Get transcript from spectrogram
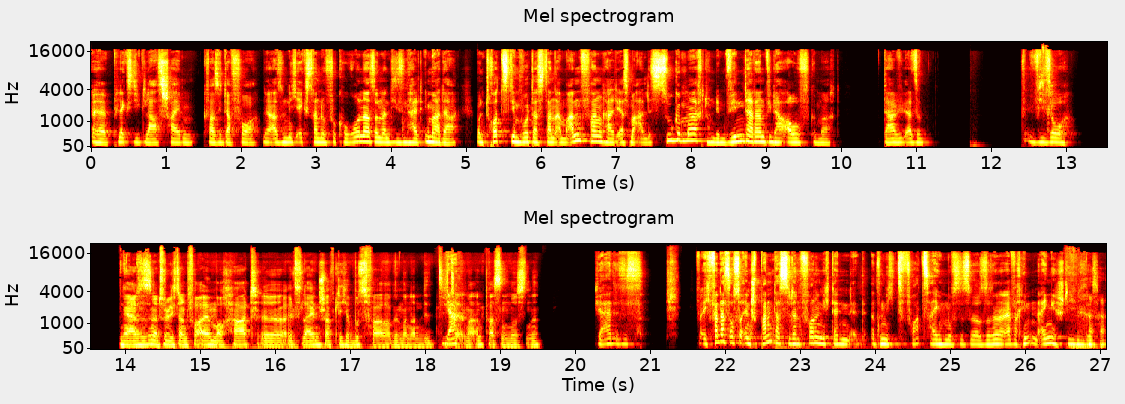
äh, Plexiglasscheiben quasi davor. Ne? Also nicht extra nur für Corona, sondern die sind halt immer da. Und trotzdem wurde das dann am Anfang halt erstmal alles zugemacht und im Winter dann wieder aufgemacht. Da, also, wieso? Ja, das ist natürlich dann vor allem auch hart äh, als leidenschaftlicher Busfahrer, wenn man dann sich Ja. da immer anpassen muss, ne? Ja, das ist. Ich fand das auch so entspannt, dass du dann vorne nicht dein, also nichts vorzeigen musstest oder so, sondern einfach hinten eingestiegen bist.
